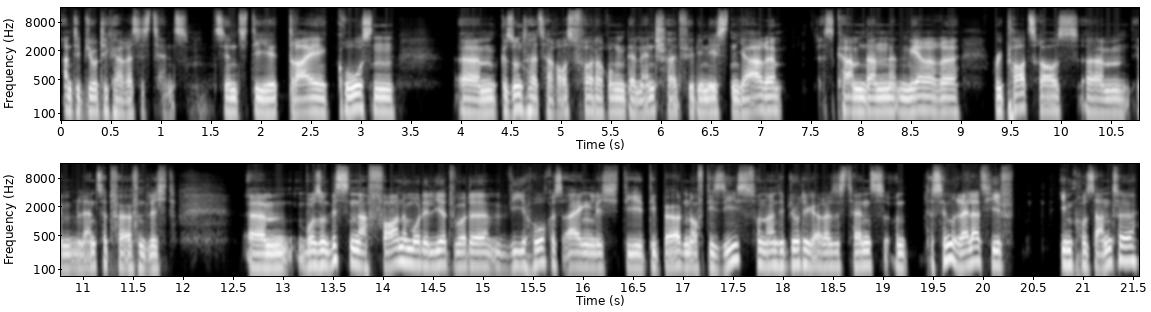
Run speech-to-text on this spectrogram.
Antibiotikaresistenz sind die drei großen ähm, Gesundheitsherausforderungen der Menschheit für die nächsten Jahre. Es kamen dann mehrere Reports raus, ähm, im Lancet veröffentlicht, ähm, wo so ein bisschen nach vorne modelliert wurde, wie hoch ist eigentlich die, die Burden of Disease von Antibiotikaresistenz. Und das sind relativ imposante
